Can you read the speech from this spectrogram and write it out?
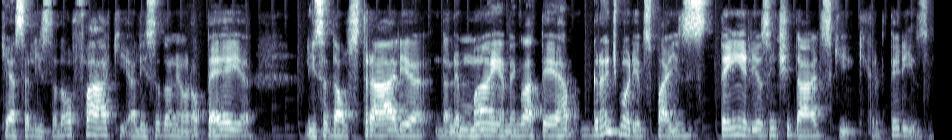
que é essa lista da OFAC, a lista da União Europeia, lista da Austrália, da Alemanha, da Inglaterra, a grande maioria dos países tem ali as entidades que, que caracterizam.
